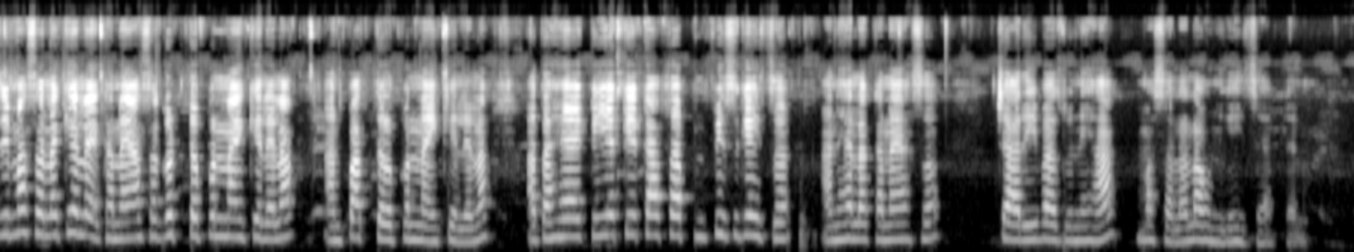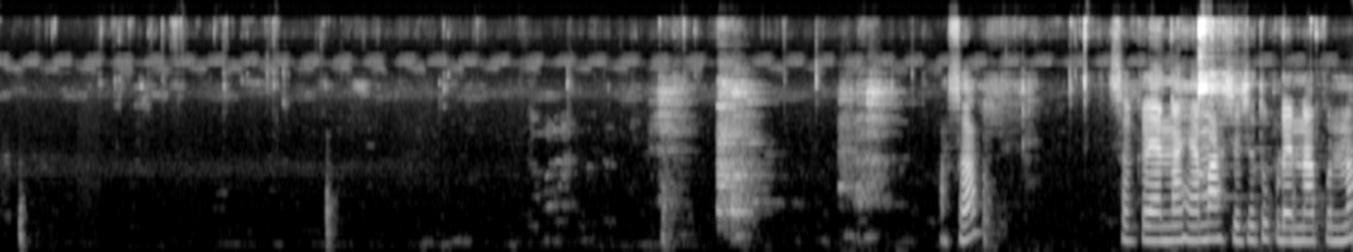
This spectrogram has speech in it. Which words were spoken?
जे मसाला केलाय का नाही असा घट्ट पण नाही केलेला आणि पातळ पण नाही केलेला. आता ह्या एक एक एक असं आपण पीस घ्यायचं आणि ह्याला का नाही असं चारही बाजूने हा मसाला लावून घ्यायचा आहे आपल्याला. असा. सगळ्यांना ह्या माशाच्या तुकड्यांना आपण ना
